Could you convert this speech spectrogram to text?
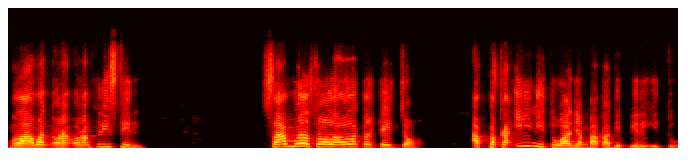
melawan orang-orang Filistin. Samuel seolah-olah terkecoh. Apakah ini Tuhan yang bakal dipilih itu?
